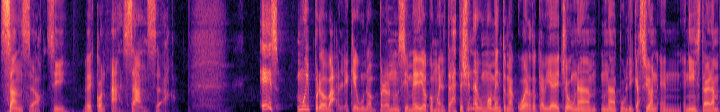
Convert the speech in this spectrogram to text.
Sancerre, sí, es con A, Sancerre. Es muy probable que uno pronuncie medio como el traste. Yo en algún momento me acuerdo que había hecho una, una publicación en, en Instagram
